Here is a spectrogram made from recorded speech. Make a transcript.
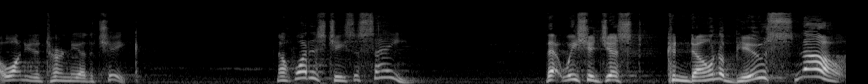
I want you to turn the other cheek. Now, what is Jesus saying? That we should just condone abuse? No.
